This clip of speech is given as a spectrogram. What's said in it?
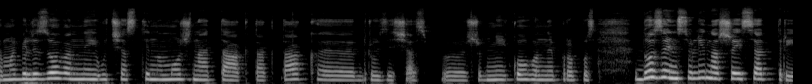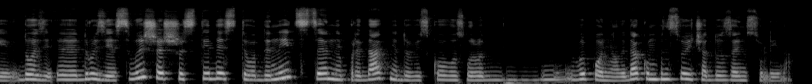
мобілізований у частину можна так, так, так, е, друзі, зараз, щоб нікого не пропустити. Доза інсуліна 63. Дозі, е, друзі, свише 60 одиниць це непридатні до військового служби. Ви поняли, да? компенсуюча доза інсуліна.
